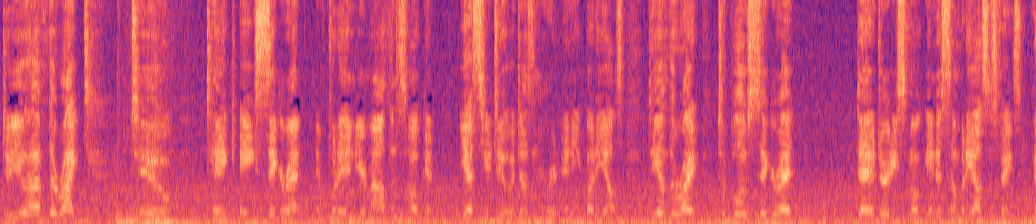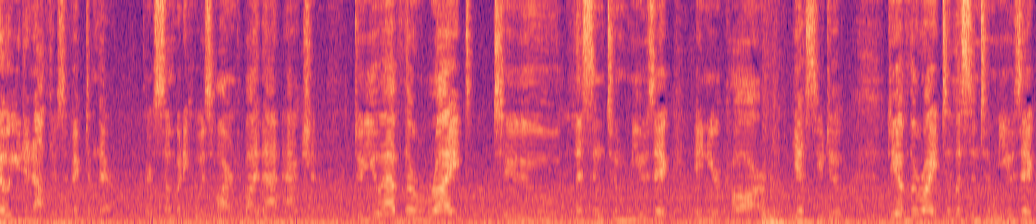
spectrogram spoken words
Do you have the right to take a cigarette and put it into your mouth and smoke it? Yes, you do. It doesn't hurt anybody else. Do you have the right to blow cigarette dirty smoke into somebody else's face? No, you do not. There's a victim there. There's somebody who is harmed by that action. Do you have the right to listen to music in your car? Yes, you do. Do you have the right to listen to music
